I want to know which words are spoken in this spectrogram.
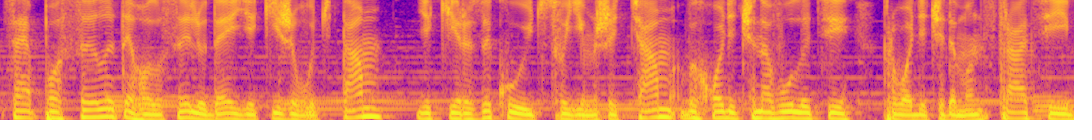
це посилити голоси людей, які живуть там, які ризикують своїм життям, виходячи на вулиці, проводячи демонстрації,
